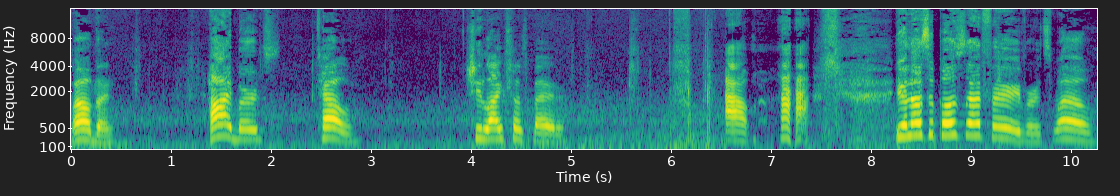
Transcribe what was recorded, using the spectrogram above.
Well then. Hi, birds. Tell her. She likes us better. Ow. You're not supposed to have favorites. Well,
